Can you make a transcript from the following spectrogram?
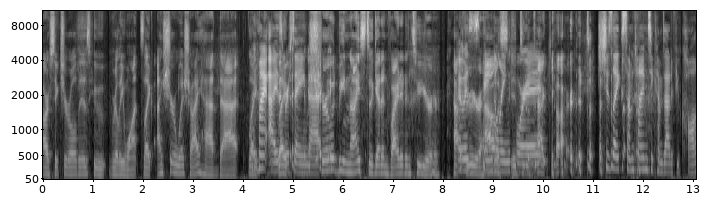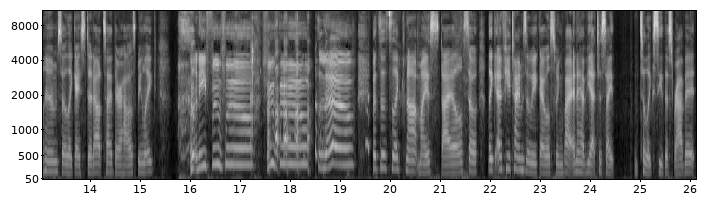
our six year old is, who really wants. Like, I sure wish I had that. Like, My eyes like, were saying that. Sure would be nice to get invited into your I was through your house angling into for the it. backyard. She's like, sometimes he comes out if you call him. So like I stood outside their house being like, funny foo foo, foo foo, hello. But it's like not my style. So like a few times a week I will swing by and I have yet to sight to like see this rabbit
